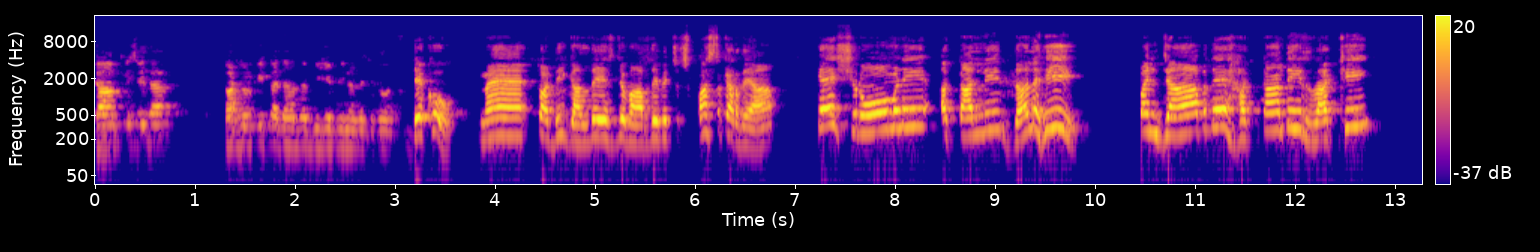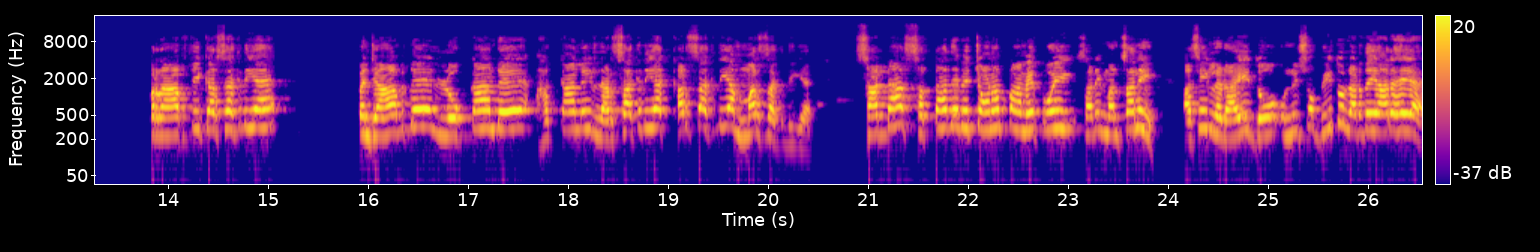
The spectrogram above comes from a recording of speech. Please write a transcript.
ਜਾਂ ਕਿਸੇ ਦਾ ਗੱਠਜੋੜ ਕੀਤਾ ਜਾਂਦਾ ਬੀਜੇਪੀ ਨਾਲ ਜਦੋਂ ਦੇਖੋ, ਮੈਂ ਤੁਹਾਡੀ ਗੱਲ ਦੇ ਇਸ ਜਵਾਬ ਦੇ ਵਿੱਚ ਸਪਸ਼ਟ ਕਰ ਦਿਆਂ ਕਿ ਸ਼੍ਰੋਮਣੀ ਅਕਾਲੀ ਦਲ ਹੀ ਪੰਜਾਬ ਦੇ ਹੱਕਾਂ ਦੀ ਰਾਖੀ ਪ੍ਰਾਪਤੀ ਕਰ ਸਕਦੀ ਹੈ, ਪੰਜਾਬ ਦੇ ਲੋਕਾਂ ਦੇ ਹੱਕਾਂ ਲਈ ਲੜ ਸਕਦੀ ਹੈ, ਖੜ ਸਕਦੀ ਹੈ, ਮਰ ਸਕਦੀ ਹੈ। ਸਾਡਾ ਸੱਤਾ ਦੇ ਵਿੱਚ ਆਉਣਾ ਭਾਵੇਂ ਕੋਈ ਸਾਡੀ ਮਨਸਾ ਨਹੀਂ ਅਸੀਂ ਲੜਾਈ ਦੋ 1920 ਤੋਂ ਲੜਦੇ ਆ ਰਹੇ ਆ।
